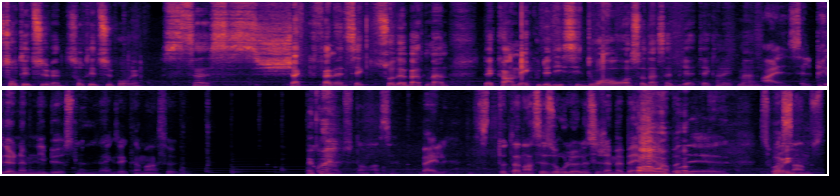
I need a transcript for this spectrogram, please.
sautez dessus, man. Sautez dessus pour vrai. Ça, chaque fanatique, soit de Batman, de comic ou de DC, doit avoir ça dans sa bibliothèque, honnêtement. Ouais, c'est le prix d'un omnibus, là. C'est exactement ça. Mais quoi? Ouais, tout, le temps dans ces... ben, tout le temps dans ces eaux-là. -là, c'est jamais bien Ah oui, en bas ouais. de 60,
